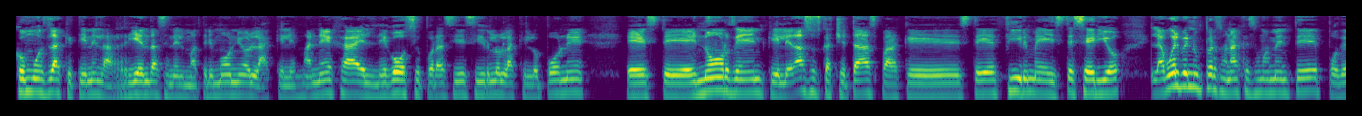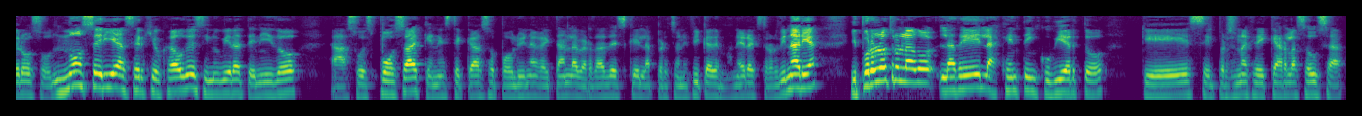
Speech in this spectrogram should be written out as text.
cómo es la que tiene las riendas en el matrimonio, la que le maneja el negocio, por así decirlo, la que lo pone este, en orden, que le da sus cachetadas para que esté firme, esté serio, la vuelven un personaje sumamente poderoso. No sería Sergio Jaude si no hubiera tenido a su esposa, que en este caso Paulina Gaitán, la verdad es que la personifica de manera extraordinaria. Y por el otro lado, la de la gente encubierto, que es el personaje de Carla Souza,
